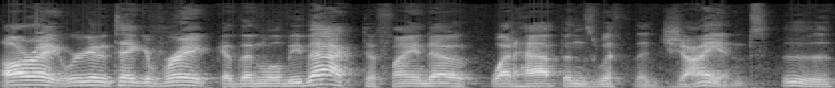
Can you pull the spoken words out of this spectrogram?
All right, we're going to take a break and then we'll be back to find out what happens with the giant. Ugh.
